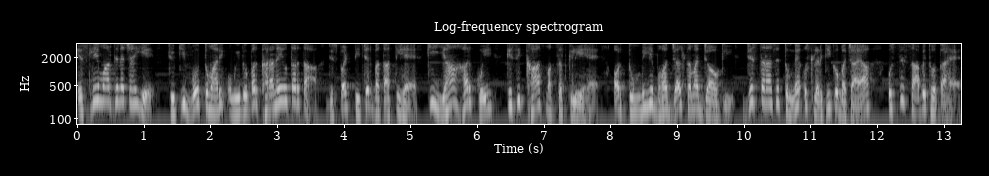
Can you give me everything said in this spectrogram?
इसलिए मार देना चाहिए क्योंकि वो तुम्हारी उम्मीदों पर खरा नहीं उतरता, जिस पर टीचर बताती है कि यहाँ हर कोई किसी खास मकसद के लिए है और तुम भी ये बहुत जल्द समझ जाओगी। जिस तरह से तुमने उस लड़की को बचाया, उससे साबित होता है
